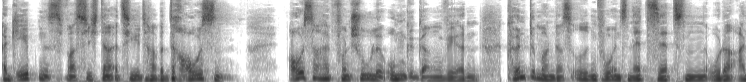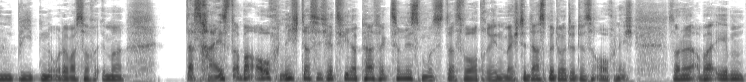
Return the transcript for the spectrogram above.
Ergebnis, was ich da erzielt habe, draußen außerhalb von Schule umgegangen werden? Könnte man das irgendwo ins Netz setzen oder anbieten oder was auch immer? Das heißt aber auch nicht, dass ich jetzt wieder Perfektionismus das Wort reden möchte. Das bedeutet es auch nicht. Sondern aber eben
